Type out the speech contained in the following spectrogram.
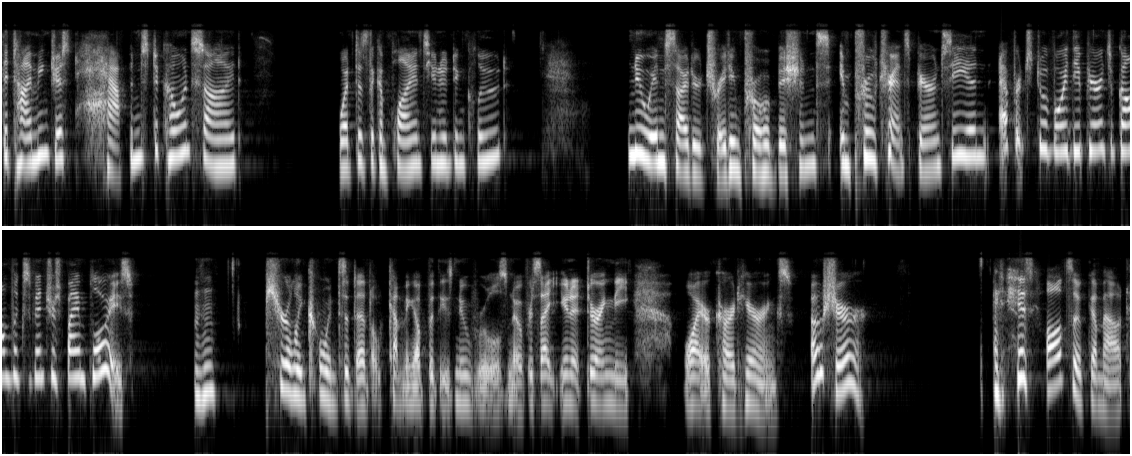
The timing just happens to coincide. What does the compliance unit include? New insider trading prohibitions, improved transparency, and efforts to avoid the appearance of conflicts of interest by employees. Mm-hmm purely coincidental coming up with these new rules and oversight unit during the Wirecard hearings. Oh, sure. It has also come out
